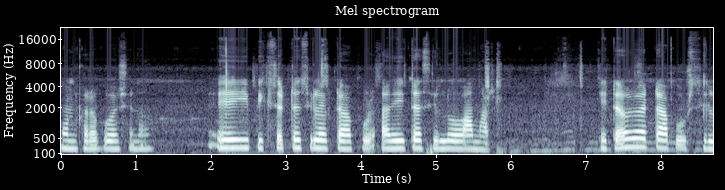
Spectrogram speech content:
মন খারাপও আসে না। এই পিকচারটা ছিল একটা আপুর, আর এইটা ছিল আমার। এটাও একটা আপুর ছিল।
